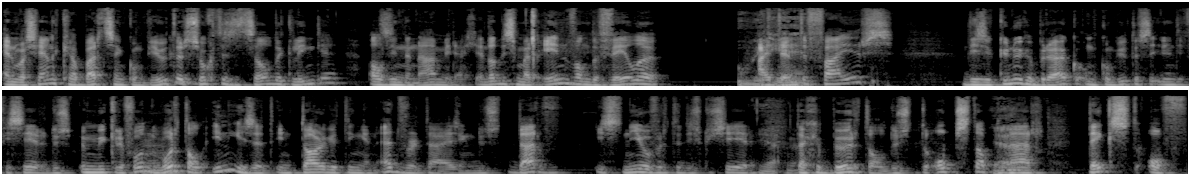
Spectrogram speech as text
En waarschijnlijk gaat Bart zijn computer ochtends hetzelfde klinken als in de namiddag. En dat is maar één van de vele identifiers die ze kunnen gebruiken om computers te identificeren. Dus een microfoon Mhm. wordt al ingezet in targeting en advertising. Dus daar is niet over te discussiëren. Ja. Dat gebeurt al. Dus de opstap Ja. naar tekst of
